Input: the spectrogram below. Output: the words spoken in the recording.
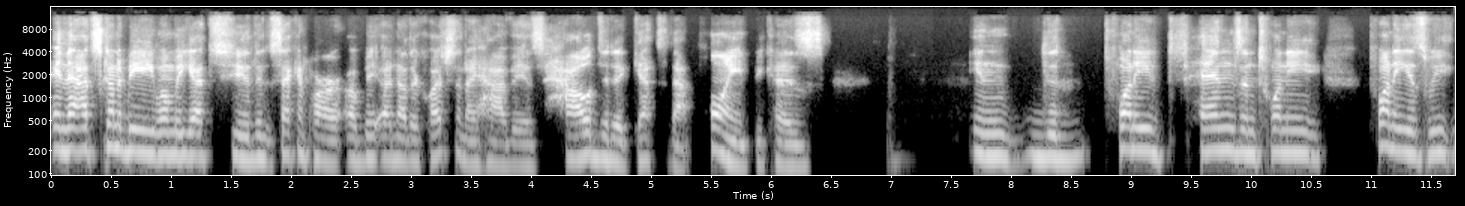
and that's going to be when we get to the second part. Bit, another question that I have is how did it get to that point? Because in the 2010s and 2020s, we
